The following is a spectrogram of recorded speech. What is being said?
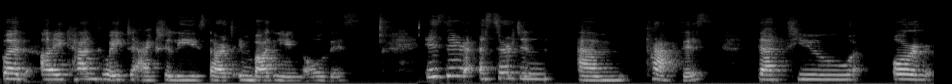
but i can't wait to actually start embodying all this. Is there a certain um, practice that you or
